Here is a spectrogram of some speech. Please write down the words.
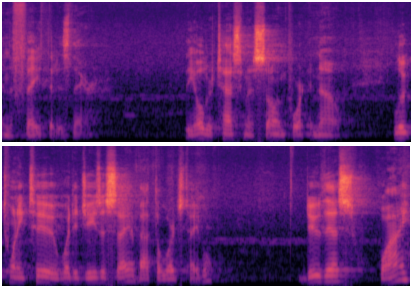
and the faith that is there. The Older Testament is so important to know. Luke 22, what did Jesus say about the Lord's table? Do this, why?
